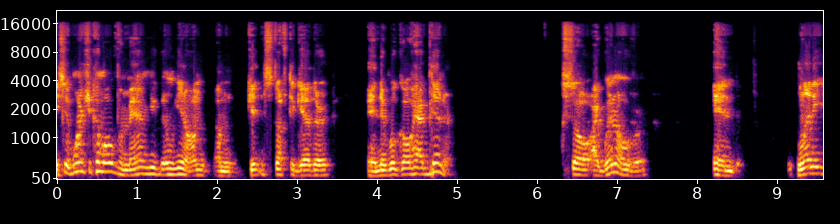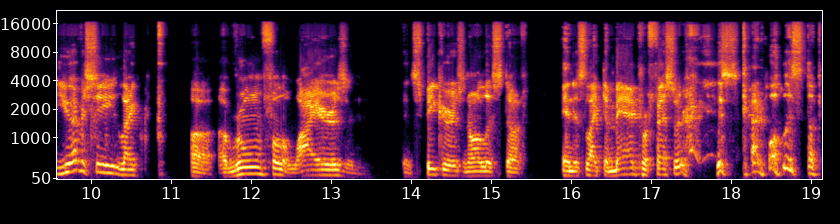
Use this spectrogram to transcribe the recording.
He said, Why don't you come over, man? You, you know, I'm, I'm getting stuff together and then we'll go have dinner. So I went over and Lenny, you ever see like a, a room full of wires and, and speakers and all this stuff. And it's like the mad professor has got all this stuff.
